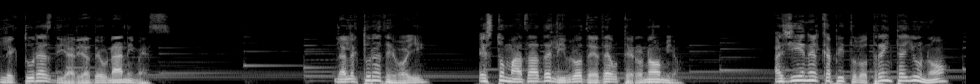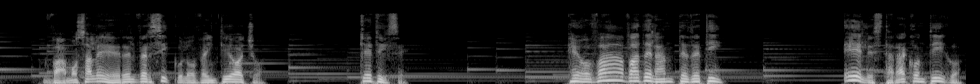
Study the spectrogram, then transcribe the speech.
Lecturas Diarias de Unánimes. La lectura de hoy es tomada del libro de Deuteronomio. Allí en el capítulo 31 vamos a leer el versículo 28, que dice, Jehová va delante de ti. Él estará contigo.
